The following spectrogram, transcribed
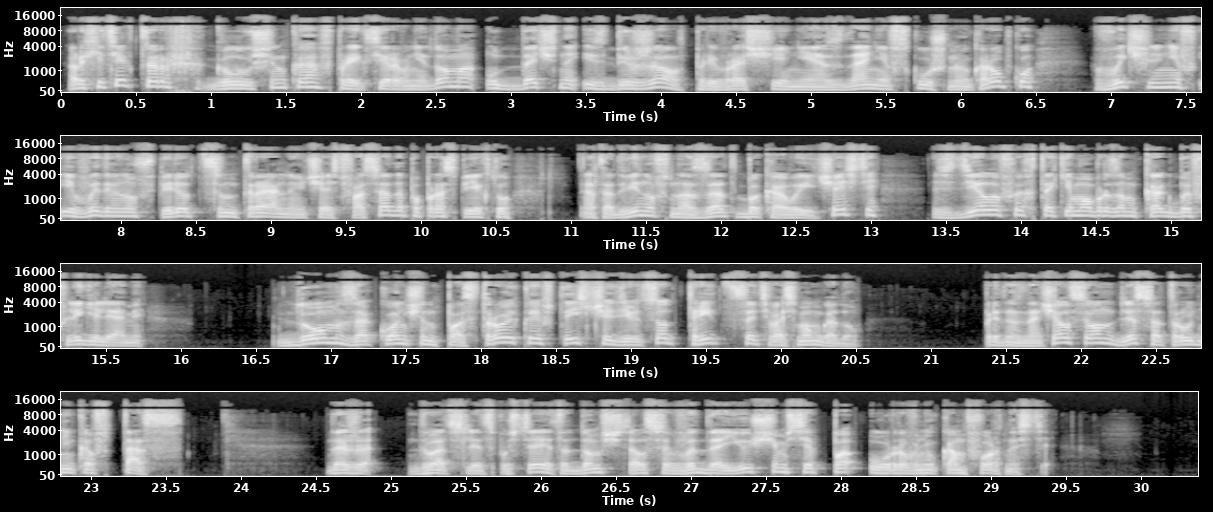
Архитектор Глущенко в проектировании дома удачно избежал превращения здания в скучную коробку, вычленив и выдвинув вперед центральную часть фасада по проспекту, отодвинув назад боковые части, сделав их таким образом как бы флигелями. Дом закончен постройкой в 1938 году. Предназначался он для сотрудников ТАСС. Даже 20 лет спустя этот дом считался выдающимся по уровню комфортности.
